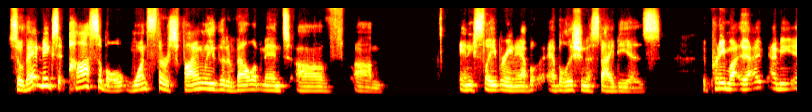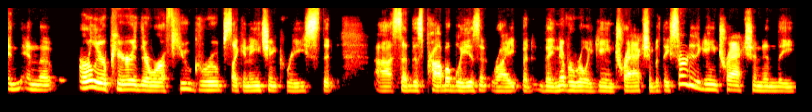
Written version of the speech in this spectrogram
So that makes it possible once there's finally the development of um, anti-slavery and ab- abolitionist ideas. Pretty much, I, I mean, in, in, the earlier period, there were a few groups, like in ancient Greece, that uh, said this probably isn't right, but they never really gained traction. But they started to gain traction in the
